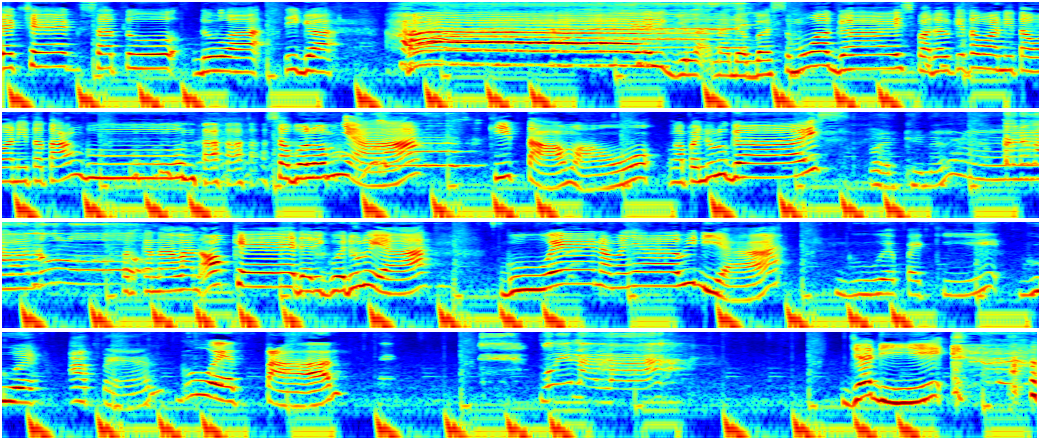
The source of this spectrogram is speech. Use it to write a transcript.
Cek cek satu dua tiga. Hai, gila nada bass semua guys. Padahal kita wanita-wanita tangguh. Sebelumnya kita mau ngapain dulu guys? Perkenalan. Perkenalan dulu. Perkenalan. Oke, dari gue dulu ya. Gue namanya Widya. Gue Peki Gue Aten. Gue Tan Jadi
